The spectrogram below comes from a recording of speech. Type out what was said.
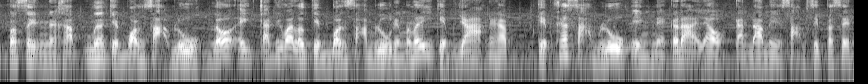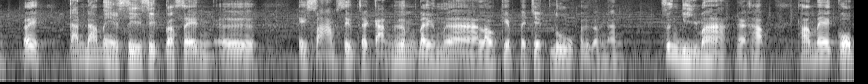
30%นะครับ เมื่อเก็บบอล3ลูก แล้วไอ้การที่ว่าเราเก็บบอล3ลูกเนี่ยมันไม่ได้เก็บยากนะครับ เก็บแค่ 3 ลูกเองเนี่ยก็ได้แล้วการดาเมจ30%เฮ้ยการดาเมจ40%เออไอ้30จะการเพิ่มเติมเมื่อเราเก็บไป 7 ลูกอะไรแบบนั้น ซึ่งดีมากนะครับทำให้กบ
